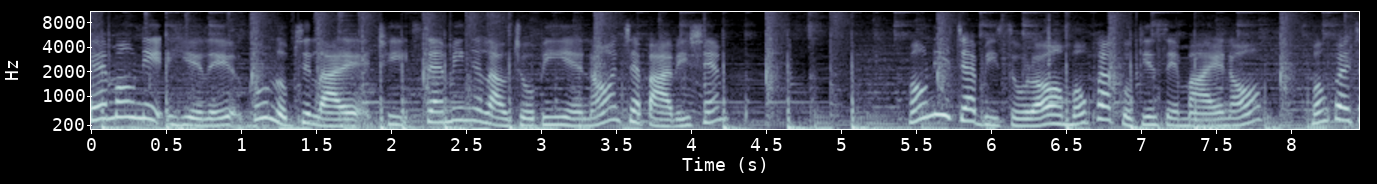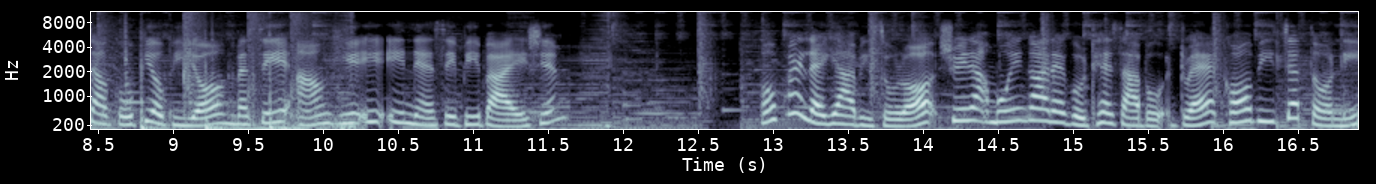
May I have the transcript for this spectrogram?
ဖဲမုံနဲ့အရေးလေးအခုလိုဖြစ်လာတဲ့အထိ10မိနစ်လောက်ကြိုပြီးရင်တော့ချက်ပါပြီရှင်။မုံနေကြပြီဆိုတော့မုံဖက်ကိုပြင်ဆင်ပါရဲ့နော်မုံဖက်ကြောင့်ကိုပြုတ်ပြီးတော့မဆေးအောင်ရေးအေးအေးနဲ့ဆေးပေးပါရဲ့ရှင်မုံဖက်လည်းရပြီဆိုတော့ရွှေတောင်မွေးကားတဲ့ကိုထည့်စားဖို့အတွက်ခေါ်ပြီးကြက်တော်နီ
